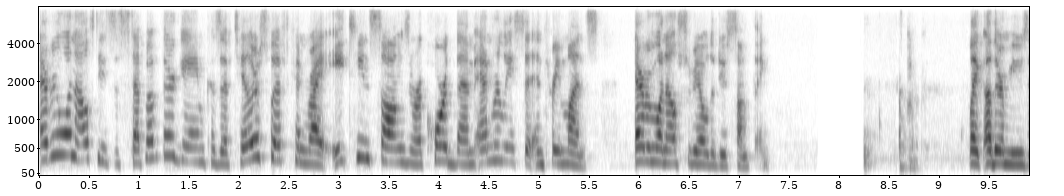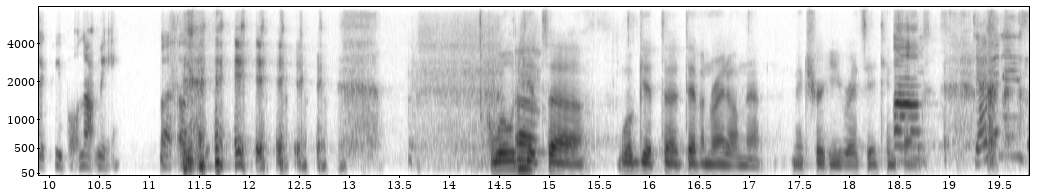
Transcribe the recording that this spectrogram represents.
Everyone else needs to step up their game because if Taylor Swift can write 18 songs and record them and release it in three months, everyone else should be able to do something. Like other music people, not me. But okay. we'll Uh, get uh, we'll get uh, Devin right on that. Make sure he writes 18 um, songs. Devin is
